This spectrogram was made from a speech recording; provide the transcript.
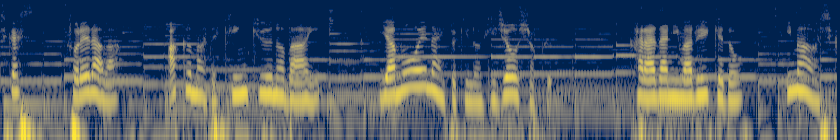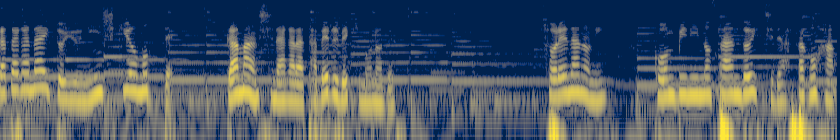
しかしそれらはあくまで緊急の場合やむを得ない時の非常食。体に悪いけど今は仕方がないという認識を持って我慢しながら食べるべきものです。それなのにコンビニのサンドイッチで朝ごはん、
